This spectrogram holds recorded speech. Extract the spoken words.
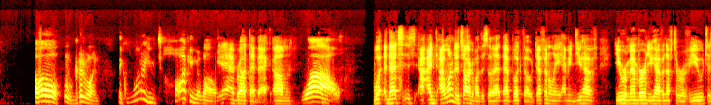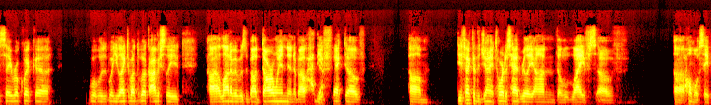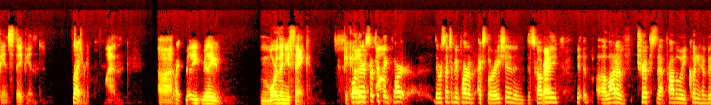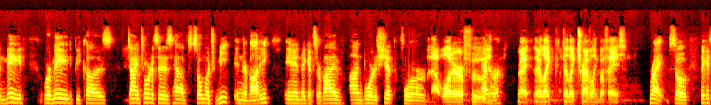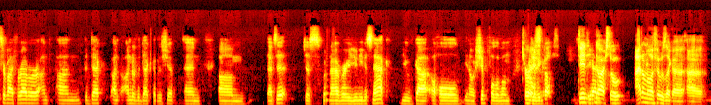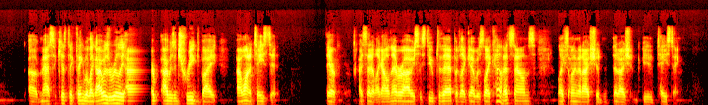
Oh, good one. Like, what are you talking about? Yeah, I brought that back. Um, Wow. what that's is- I I wanted to talk about this though. That that book though, definitely. I mean, do you have do you remember? Do you have enough to review to say real quick uh, what was what you liked about the book? Obviously, uh, a lot of it was about Darwin and about the Yeah. effect of um, the effect that the giant tortoise had really on the lives of uh, Homo sapiens sapiens. Right. Latin. Uh, Right. Really, really more than you think. Because, Well, there's such a um, big part. There was such a big part of exploration and discovery. A lot of trips that probably couldn't have been made were made because giant tortoises have so much meat in their body, and they could survive on board a ship for without water or food. ever. right. They're like they're like traveling buffets. Right. So they could survive forever on on the deck on, under the deck of the ship, and um, that's it. Just whenever you need a snack, you've got a whole you know ship full of them ready to go. Did Yeah. no? So I don't know if it was like a, a, a masochistic thing, but like I was really I, I was intrigued by. I want to taste it. There, I said it. Like I'll never obviously stoop to that, but like I was like, huh, that sounds like something that I should that I should be tasting.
